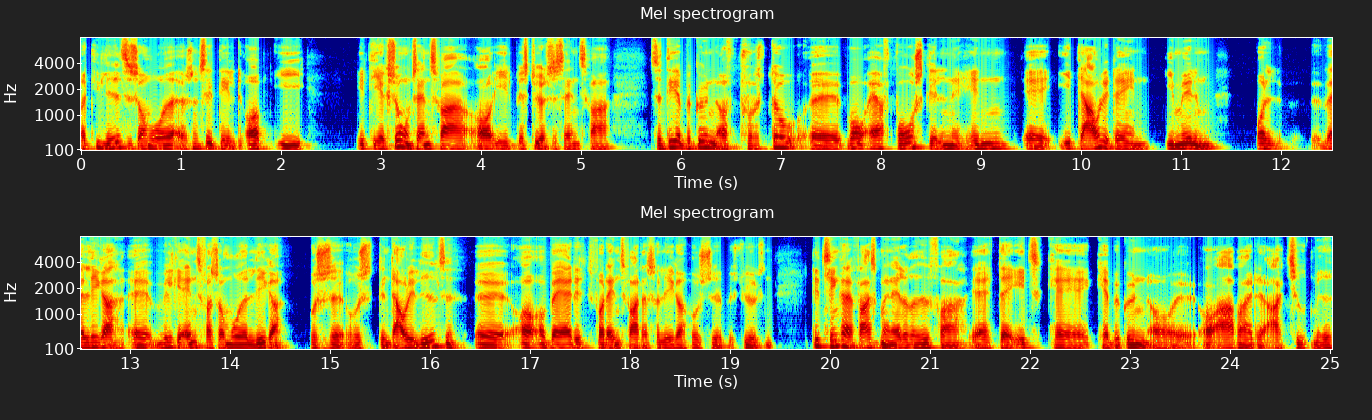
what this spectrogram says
og de ledelsesområder er jo sådan set delt op i et direktionsansvar og i et bestyrelsesansvar. Så det at begynde at forstå, øh, hvor er forskellene henne øh, i dagligdagen imellem, hvor, hvad ligger, øh, hvilke ansvarsområder ligger hos, øh, hos den daglige ledelse, øh, og, og hvad er det for et ansvar, der så ligger hos øh, bestyrelsen. Det tænker jeg faktisk, man allerede fra ja, dag et kan, kan begynde at, øh, at arbejde aktivt med.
